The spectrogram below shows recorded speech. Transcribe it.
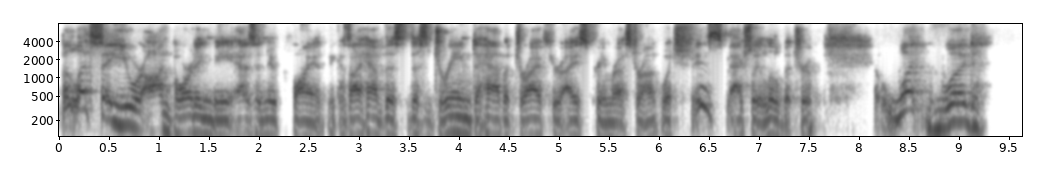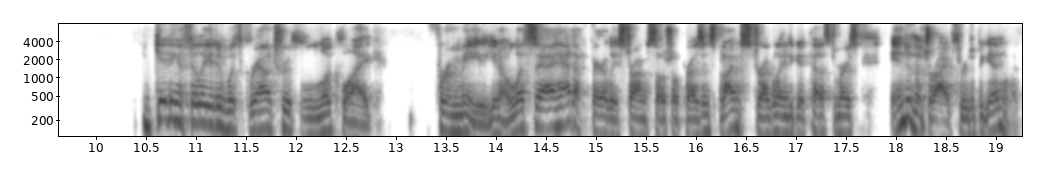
But let's say you were onboarding me as a new client because I have this this dream to have a drive-through ice cream restaurant, which is actually a little bit true. What would getting affiliated with Ground Truth look like for me? You know, let's say I had a fairly strong social presence, but I'm struggling to get customers into the drive through to begin with.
